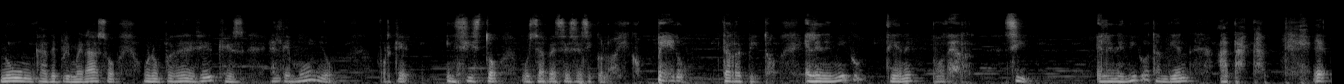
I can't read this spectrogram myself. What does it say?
Nunca de primerazo uno puede decir que es el demonio, porque insisto, muchas veces es psicológico. Pero, te repito, el enemigo tiene poder. Sí, el enemigo también ataca. Eh,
